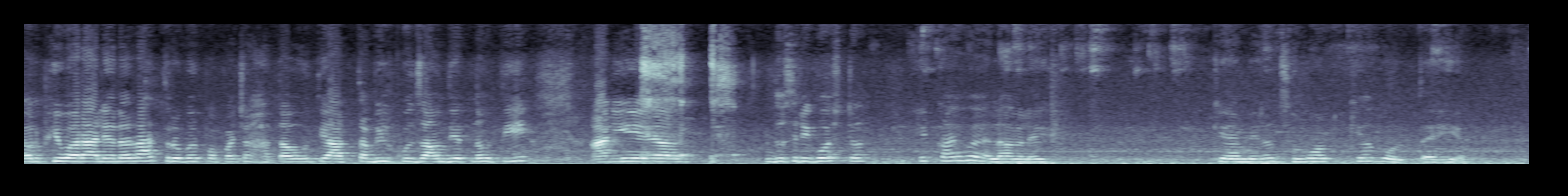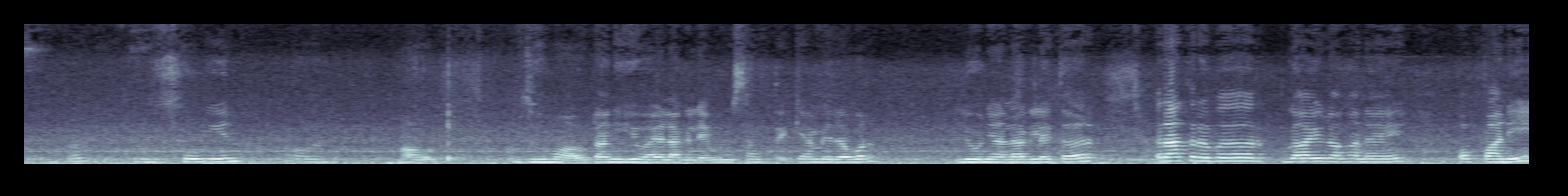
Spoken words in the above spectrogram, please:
तर फिवर आलेलं रात्रभर पप्पाच्या हातावर होती. आत्ता बिलकुल जाऊन देत नव्हती. आणि अं, दुसरी गोष्ट हे काय व्हायला लागलंय? कॅमेरा झूम आउट क्या बोलता है? हे? झूम इन और आउट झूम आउट आणि हे व्हायला लागले म्हणून सांगते. कॅमेऱ्यावर लिहून यायला लागले तर रात्रभर गाईला का नाही पप्पानी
